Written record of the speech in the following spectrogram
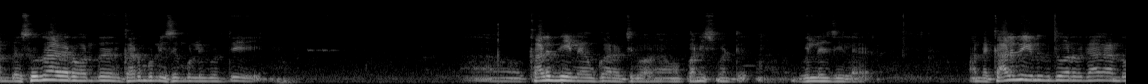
அந்த சுதாகர் வந்து கரும்புள்ளி செம்புள்ளி குத்தி கழுதியில் உட்கார வச்சுருவாங்க. அவன் பனிஷ்மெண்ட்டு வில்லேஜில் அந்த கழுதி இழுத்துட்டு வர்றதுக்காக அந்த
